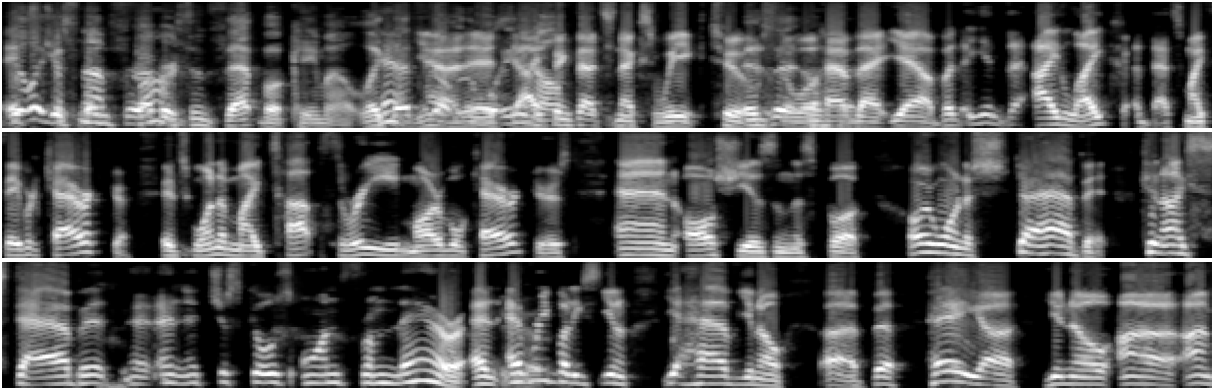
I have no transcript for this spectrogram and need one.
It's like just it's been not forever fun. since that book came out. Like yeah, that's yeah. it- you I know, think that's next week too. Is so it? we'll have that. Yeah, but yeah, I like that's my favorite character. It's one of my top three Marvel characters, and all she is in this book. I want to stab it. Can I stab it? And, it just goes on from there. And Yeah. everybody's, you know, you have, you know, uh, be- hey, uh, you know, uh, I'm,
